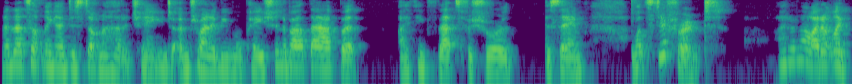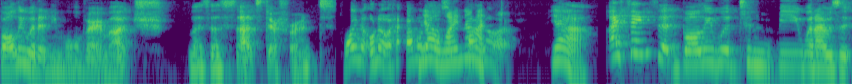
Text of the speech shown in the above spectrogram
And that's something I just don't know how to change. I'm trying to be more patient about that, but I think that's for sure the same. What's different? I don't know. I don't like Bollywood anymore very much. That's, that's different. why not? Oh no, I wanna Yeah, ask, why Why not? not? Yeah. I think that Bollywood to me, when I was a,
